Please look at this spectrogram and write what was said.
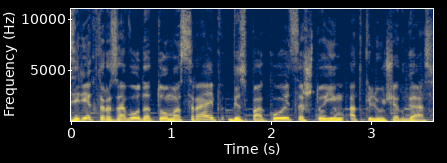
Директор завода Томас Райп беспокоится, что им отключат газ.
